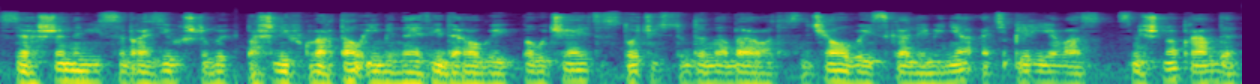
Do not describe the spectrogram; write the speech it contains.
совершенно не сообразил, чтобы пошли в квартал именно этой дорогой. Получается, с точностью да наоборот. Сначала вы искали меня, а теперь я вас. Смешно, правда?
